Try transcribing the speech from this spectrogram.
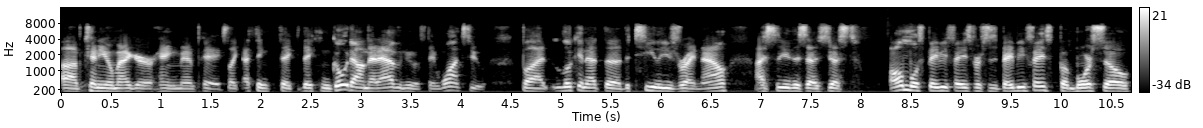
uh, Kenny Omega or Hangman Page. Like I think they, they can go down that avenue if they want to, but looking at the the tea leaves right now, I see this as just almost babyface versus babyface, but more so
